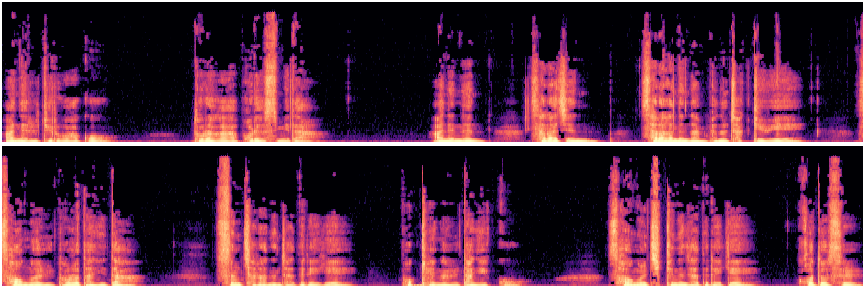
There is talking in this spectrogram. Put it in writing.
아내를 뒤로 하고 돌아가 버렸습니다. 아내는 사라진 사랑하는 남편을 찾기 위해 성을 돌아다니다 순찰하는 자들에게 폭행을 당했고 성을 지키는 자들에게 겉옷을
